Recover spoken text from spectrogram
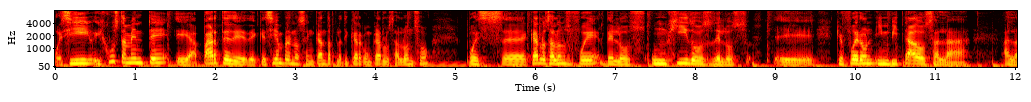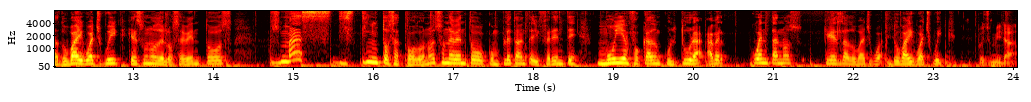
Pues sí, y justamente, eh, aparte de, que siempre nos encanta platicar con Carlos Alonso, pues eh, Carlos Alonso fue de los ungidos, de los eh, que fueron invitados a la, a la Dubai Watch Week, que es uno de los eventos pues, más distintos a todo, ¿no? Es un evento completamente diferente, muy enfocado en cultura. A ver, cuéntanos qué es la Dubai, Watch Week. Pues mira,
